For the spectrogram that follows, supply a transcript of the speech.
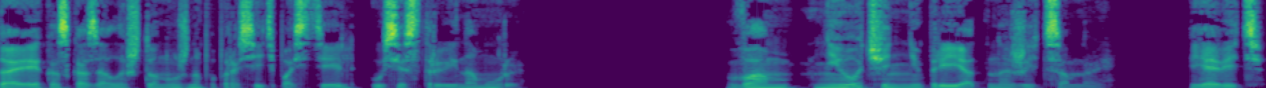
Таэка сказала, что нужно попросить постель у сестры Инамуры. «Вам не очень неприятно жить со мной? Я ведь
